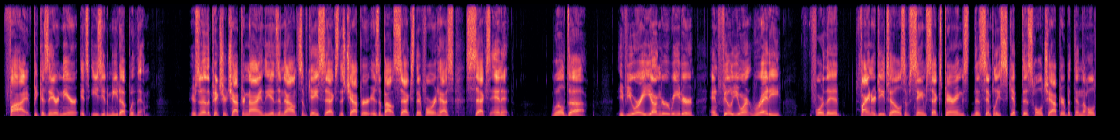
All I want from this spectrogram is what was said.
Five, because they are near, it's easy to meet up with them. Here's another picture, chapter 9, the ins and outs of gay sex. This chapter is about sex, therefore, it has sex in it. Well, duh. If you are a younger reader and feel you aren't ready for the finer details of same-sex pairings, then simply skip this whole chapter. But then the whole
